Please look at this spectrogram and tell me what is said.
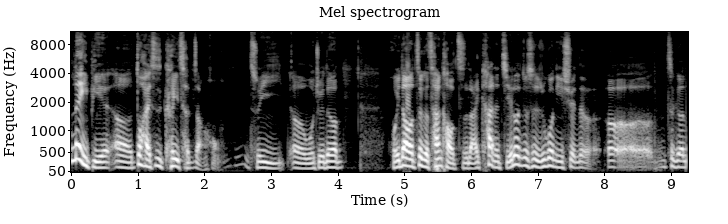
类别呃都还是可以成长吼，所以呃我觉得回到这个参考值来看的结论就是，如果你选的呃这个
